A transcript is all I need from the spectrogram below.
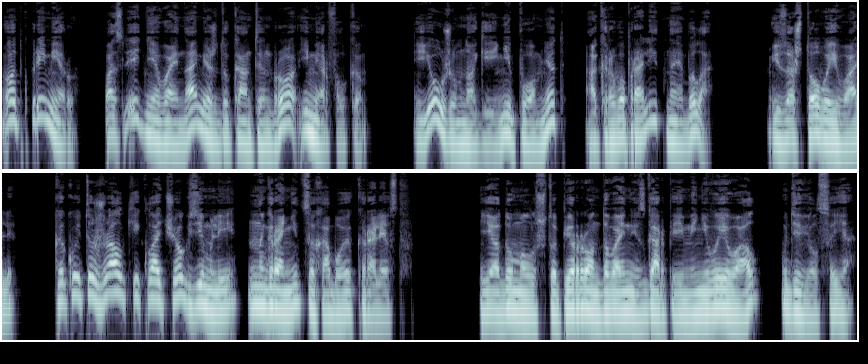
Вот, к примеру, последняя война между Кантенбро и Мерфолком. Ее уже многие не помнят, а кровопролитная была. И за что воевали? Какой-то жалкий клочок земли на границах обоих королевств. Я думал, что Перрон до войны с Гарпиями не воевал, удивился я.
